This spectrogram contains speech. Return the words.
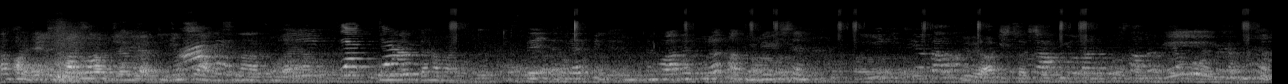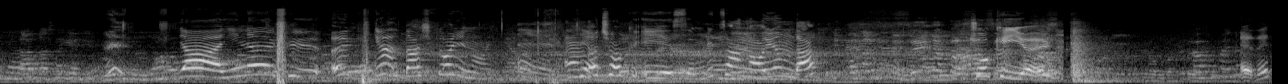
Aferin. Çok yanması lazım bayağı. Bunun daha var. Muhammed işe. Saat kaçta geliyor? Ya yine öykü. Öykü gel başka oyun oynayalım. Onda çok iyisin. Bir tane oyunda çok iyi öykü. Evet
